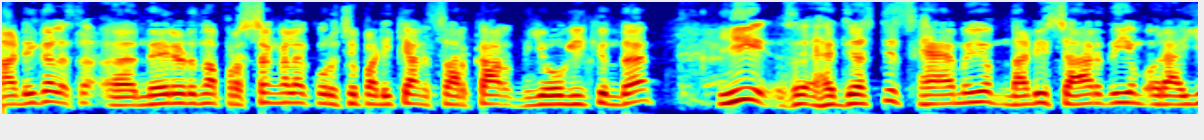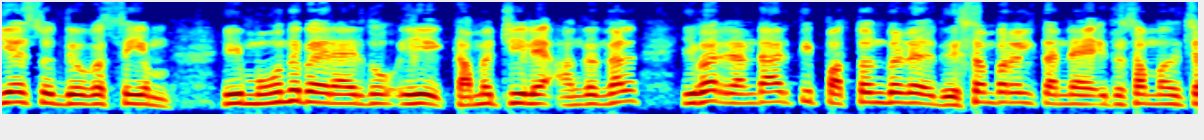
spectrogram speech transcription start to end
നടികൾ നേരിടുന്ന പ്രശ്നങ്ങളെ നേരിടുന്ന പ്രശ്നങ്ങളെക്കുറിച്ച് പഠിക്കാൻ സർക്കാർ നിയോഗിക്കുന്നത്. ഈ ജസ്റ്റിസ് ഹേമയും നടി ശാരദയും ഒരു ഐ എസ് ഉദ്യോഗസ്ഥയും ഈ മൂന്ന് പേരായിരുന്നു ഈ കമ്മിറ്റിയിലെ അംഗങ്ങൾ. ഇവർ രണ്ടായിരത്തി പത്തൊൻപത് ഡിസംബറിൽ തന്നെ ഇത് സംബന്ധിച്ച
